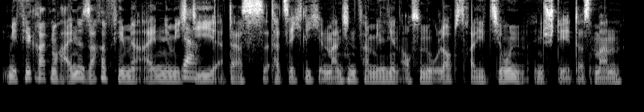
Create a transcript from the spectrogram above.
Mir fiel gerade noch eine Sache, fiel mir ein, nämlich ja. die, dass tatsächlich in manchen Familien auch so eine Urlaubstradition entsteht, dass man,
